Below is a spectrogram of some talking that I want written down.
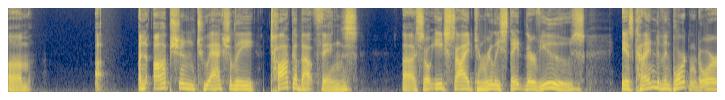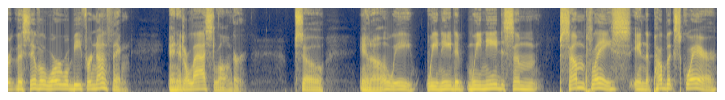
um, an option to actually talk about things uh, so each side can really state their views is kind of important, or the Civil War will be for nothing and it'll last longer. So, you know, we we need to, we need some some place in the public square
